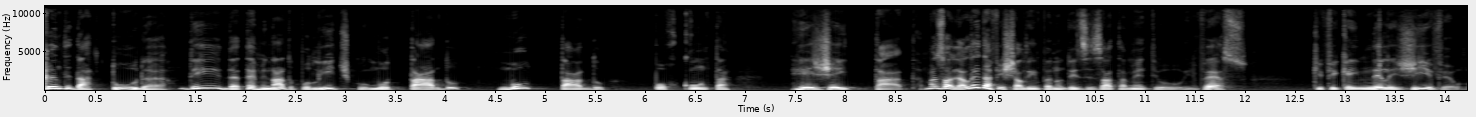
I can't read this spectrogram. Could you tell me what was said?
candidatura de determinado político multado, multado por conta rejeitada. Mas olha, a lei da ficha limpa não diz exatamente o inverso, que fica inelegível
